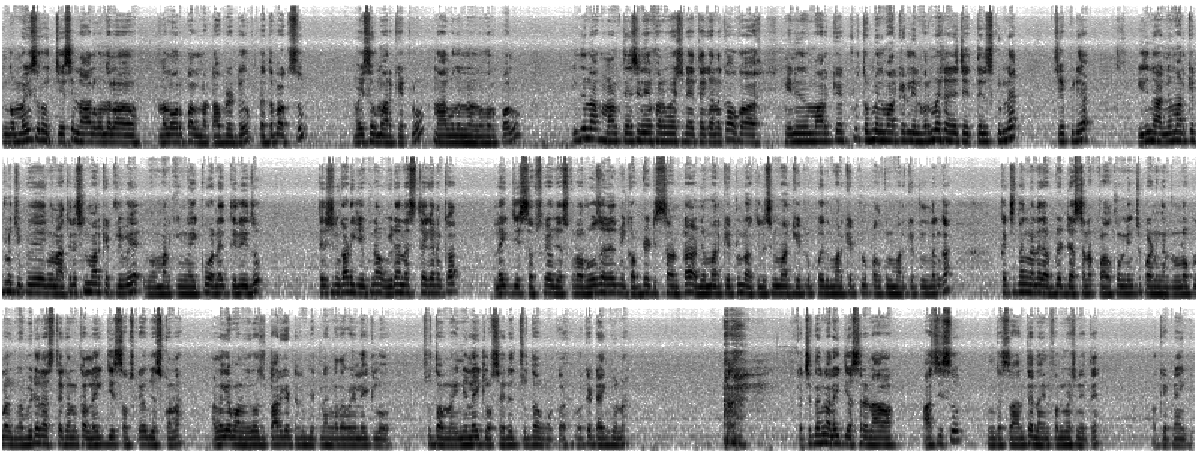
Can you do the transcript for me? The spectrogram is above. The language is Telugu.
ఇంకా మైసూరు వచ్చేసి నాలుగు వందల నలభై రూపాయల టాప్ రేటు పెద్ద బాక్స్. మైసూర్ మార్కెట్లో నాలుగు వందల నలభై రూపాయలు. ఇది నాకు మనకు తెలిసిన ఇన్ఫర్మేషన్ అయితే కనుక ఒక ఎనిమిది మార్కెట్లు తొమ్మిది మార్కెట్లు ఇన్ఫర్మేషన్ అనేది తెలుసుకున్నా చెప్పినా. ఇది నా అన్ని మార్కెట్లు చెప్పి ఇంకా నాకు తెలిసిన మార్కెట్లు ఇవే. మనకి ఇంకా ఎక్కువ అనేది తెలియదు తెలిసిన కాడికి చెప్పిన వీడియో నచ్చితే కనుక లైక్ చేసి సబ్స్క్రైబ్ చేసుకున్నా. రోజు అనేది మీకు అప్డేట్ ఇస్తూ ఉంటా. అన్ని మార్కెట్లు నాకు తెలిసిన మార్కెట్లు పది మార్కెట్లు పదకొండు మార్కెట్ల దాకా ఖచ్చితంగా అనేది అప్డేట్ చేస్తాను. పదకొండు నుంచి పన్నెండు గంటల లోపల ఇంకా వీడియో నచ్చితే కనుక లైక్ చేసి సబ్స్క్రైబ్ చేసుకున్నా. అలాగే మనం ఈరోజు టార్గెట్ అని పెట్టినాం కదా వెయ్యి లైక్లో. చూద్దాం ఇన్ని లైక్లు వస్తాయి చూద్దాం. ఓకే ఓకే థ్యాంక్ అన్న. ఖచ్చితంగా లైక్ చేస్తారని ఆశిస్తూ ఇంకా అంతే నా ఇన్ఫర్మేషన్ అయితే. Okay thank you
